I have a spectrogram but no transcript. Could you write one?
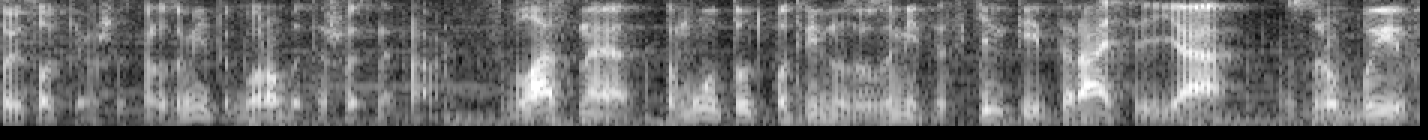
100% ви щось не розумієте, бо робите щось неправильно. Власне, тому тут потрібно зрозуміти, скільки ітерацій я зробив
